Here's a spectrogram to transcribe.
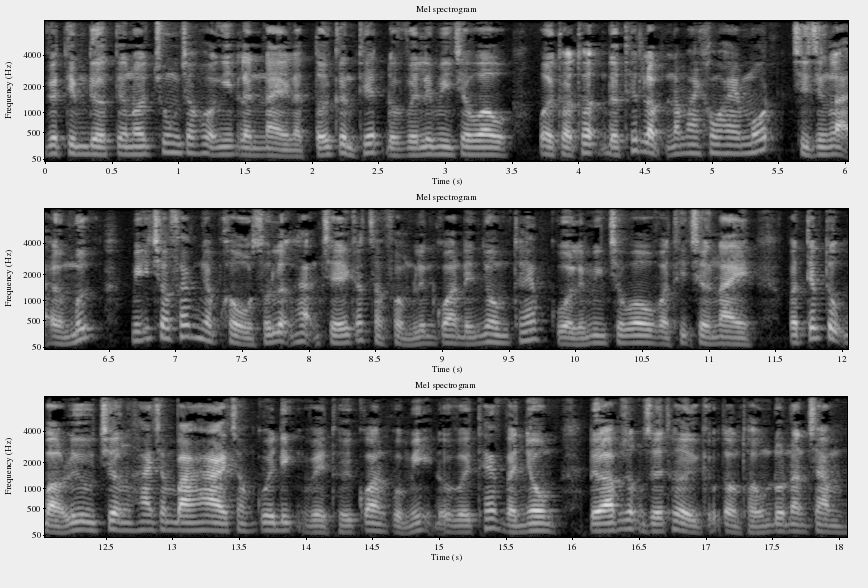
Việc tìm được tiếng nói chung trong hội nghị lần này là tối cần thiết đối với Liên minh châu Âu, bởi thỏa thuận được thiết lập năm 2021 chỉ dừng lại ở mức Mỹ cho phép nhập khẩu số lượng hạn chế các sản phẩm liên quan đến nhôm thép của Liên minh châu Âu vào thị trường này và tiếp tục bảo lưu chương 232 trong quy định về thuế quan của Mỹ đối với thép và nhôm được áp dụng dưới thời cựu Tổng thống Donald Trump.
